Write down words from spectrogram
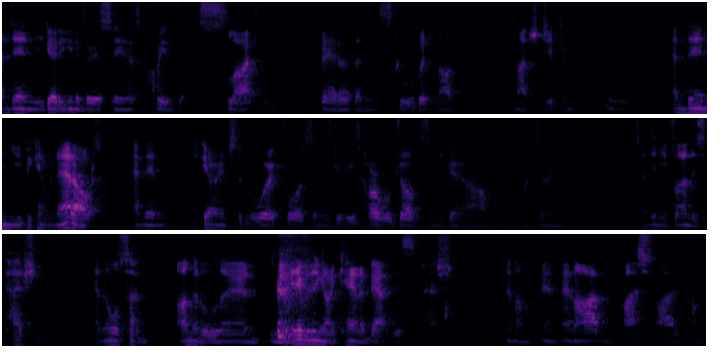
And then you go to university, and it's probably slightly better than school, but not much different. Mhm. And then you become an adult, and then you go into the workforce, and you do these horrible jobs, and you go, "Oh, what am I doing?" And then you find this passion, and all of a sudden, I'm going to learn everything I can about this passion. and I'm and, and I'm I, I, I'm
